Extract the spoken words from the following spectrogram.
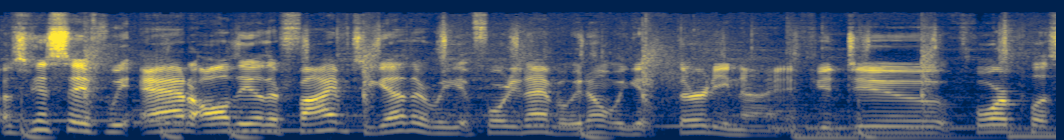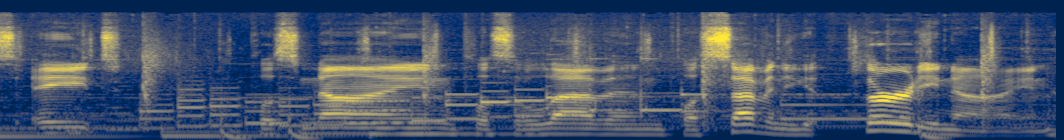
I was gonna say if we add all the other five together, we get 49, but we don't, we get 39. If you do four plus eight, plus nine, plus 11, plus seven, you get 39.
